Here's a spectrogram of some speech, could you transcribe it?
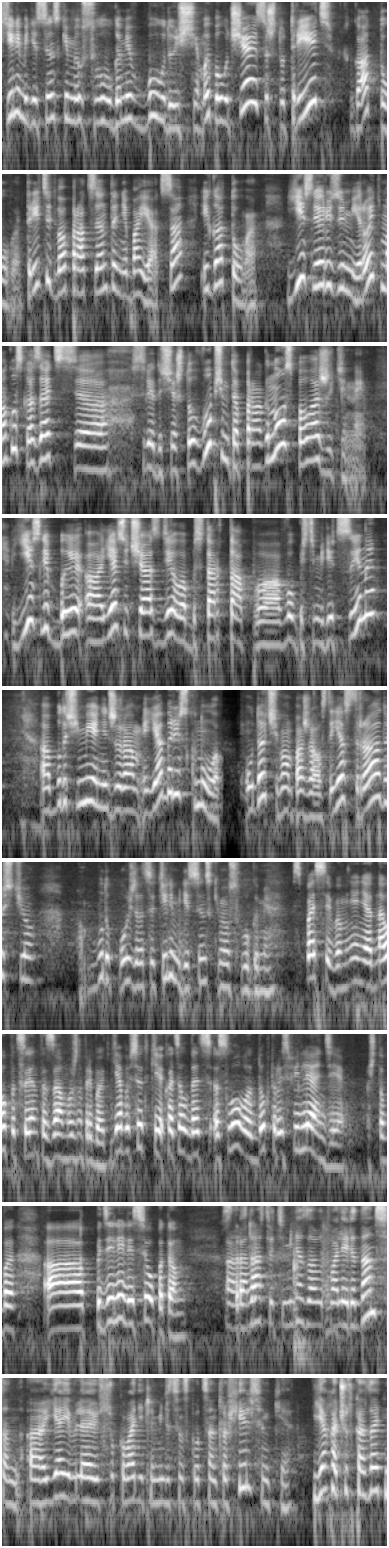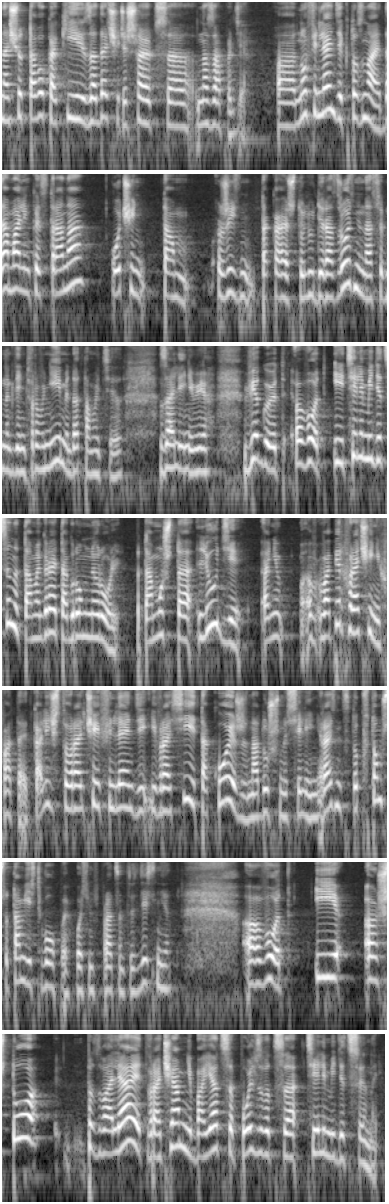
телемедицинскими услугами в будущем. И получается, что треть готовы, 32% не боятся и готовы. Если резюмировать, могу сказать э, следующее, что в общем-то прогноз положительный. Если бы а, я сейчас сделала бы стартап а, в области медицины, будучи менеджером, я бы рискнула удачи вам, пожалуйста. Я с радостью буду пользоваться телемедицинскими услугами. Спасибо. Мне ни одного пациента за можно прибавить. Я бы все-таки хотела дать слово доктору из Финляндии, чтобы э, поделились опытом. А, Страна. Здравствуйте, меня зовут Валерия Дансон. А, я являюсь руководителем медицинского центра в Хельсинки. Я хочу сказать насчет того, какие задачи решаются на Западе. Но Финляндия, кто знает, да, маленькая страна, очень там жизнь такая, что люди разрознены, особенно где-нибудь в равнеме, да, там эти за оленями бегают. Вот. И телемедицина там играет огромную роль, потому что люди, они, во-первых, врачей не хватает. Количество врачей в Финляндии и в России такое же на душу населения. Разница только в том, что там есть ВОПы 80%, здесь нет. А, вот. И а, что позволяет врачам не бояться пользоваться телемедициной?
